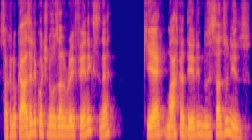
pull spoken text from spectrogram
só que no caso ele continua usando o Ray Fênix, né? Que é marca dele nos Estados Unidos.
